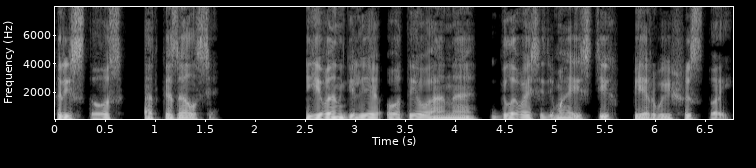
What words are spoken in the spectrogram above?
Христос отказался. Евангелие от Иоанна, глава 7, стих 1-6.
